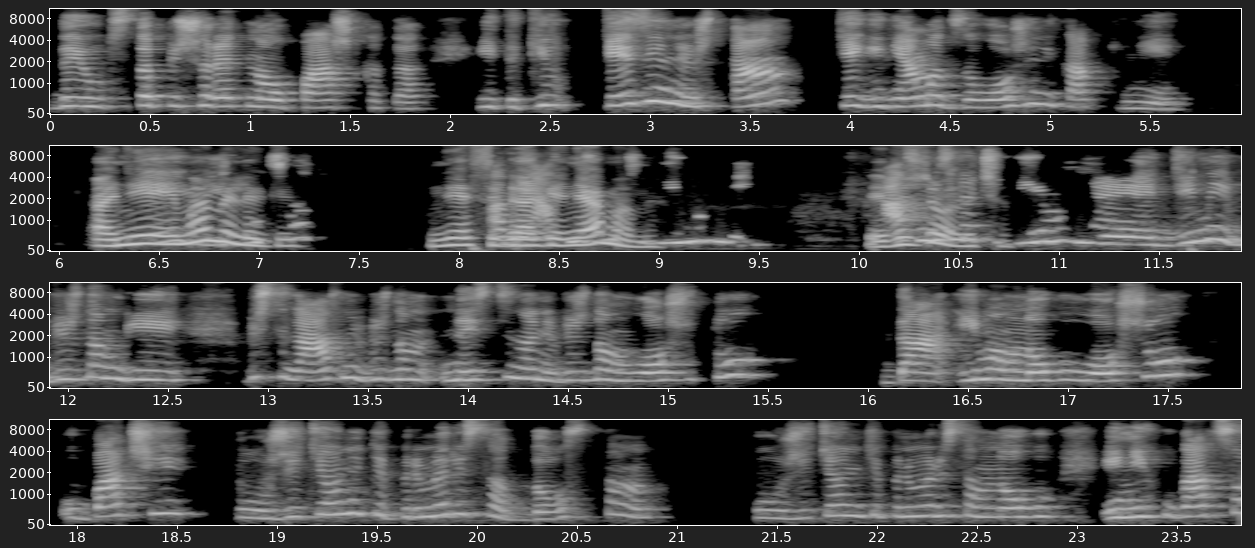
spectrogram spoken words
да й отстъпиш ред на опашката. И таки, тези неща, те ги нямат заложени както ние. А ние те имаме ли ги? Ние сега ами, ги нямаме. Е, аз мисля, че ги имаме, Дими, виждам ги. Виж сега, аз не виждам, наистина не виждам лошото. Да, има много лошо, обаче положителните примери са доста. Положителните примери са много. И ние, когато, са,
